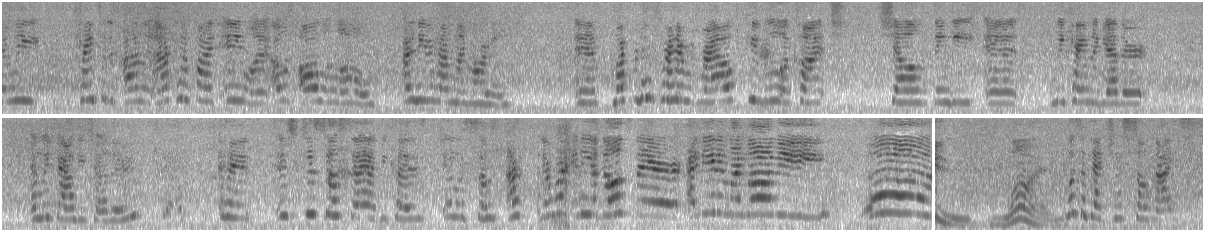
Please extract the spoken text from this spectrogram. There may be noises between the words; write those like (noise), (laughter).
And we came to this island and I couldn't find anyone. I was all alone. I didn't even have my Barney. And my (laughs) new friend Ralph, he blew a conch shell thingy and we came together and we found each other. It's just so sad because it was so, I, there weren't any adults there. I needed my mommy. Ah. One. Wasn't that just so nice?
